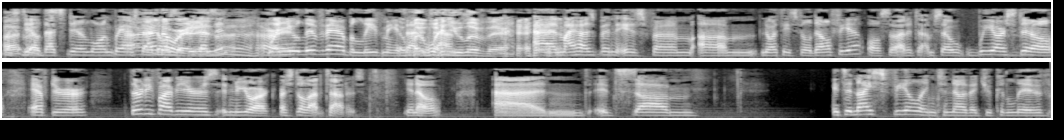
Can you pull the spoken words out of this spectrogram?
Westfield. Uh, that's- that's, near Long Branch. I That know also where it is. Uh, when right. you live there, believe me, it's out When, when you live there. and my husband is from um, Northeast Philadelphia, also out of town. So we are still, after 35 years in New York, are still out of towners. You know, and it's um, it's a nice feeling to know that you can live,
